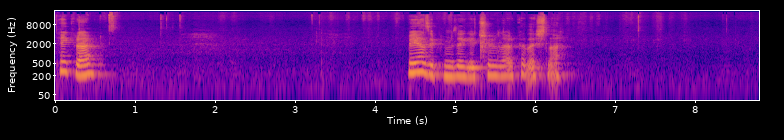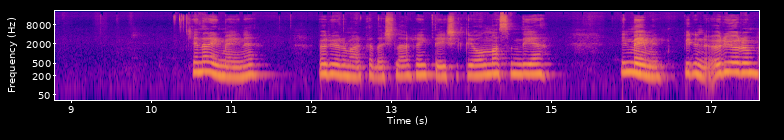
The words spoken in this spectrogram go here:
Tekrar beyaz ipimize geçiyoruz arkadaşlar. Kenar ilmeğini örüyorum arkadaşlar. Renk değişikliği olmasın diye. ilmeğimin birini örüyorum.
